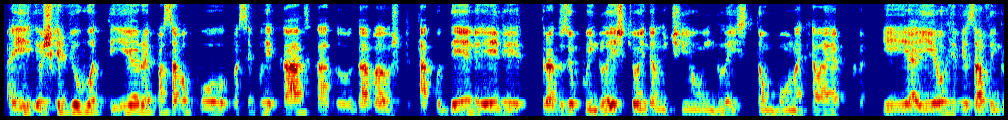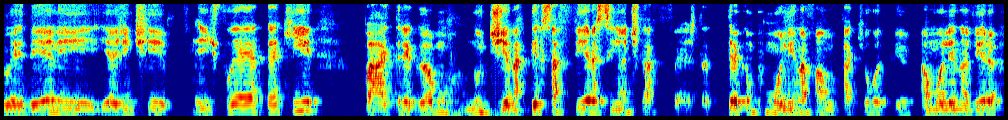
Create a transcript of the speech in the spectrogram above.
Aí eu escrevi o roteiro, aí passava por, passei por Ricardo, Ricardo dava o espetáculo dele, ele traduziu para o inglês, que eu ainda não tinha um inglês tão bom naquela época. E aí eu revisava o inglês dele e, e a gente a gente foi até que, pá, entregamos no dia, na terça-feira, assim, antes da festa, entregamos pro Molina, falando, tá aqui o roteiro. A Molina vira,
